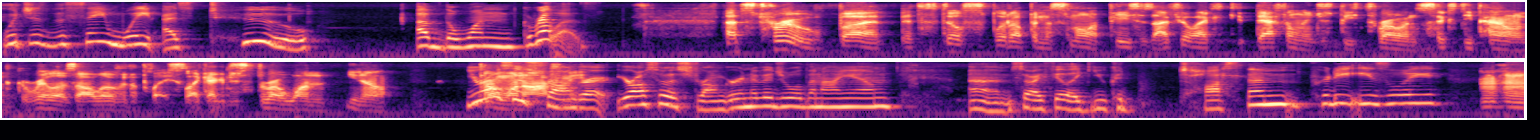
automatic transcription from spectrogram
which is the same weight as two of the one gorillas. that's true, but it's still split up into smaller pieces. I feel like I could definitely just be throwing sixty pound gorillas all over the place. Like I could just throw one, you know. You're also one off me. stronger. You're also a stronger individual than I am. Um, so I feel like you could toss them pretty easily. Hmm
